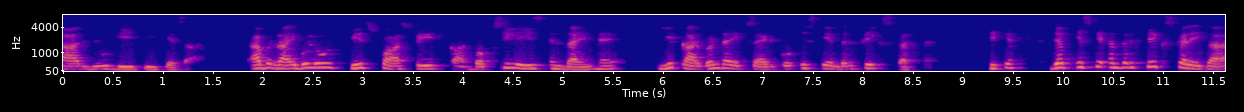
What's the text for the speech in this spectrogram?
आर यू बी पी के साथ। अब राइबोलोज बिसफॉस्फेट कार्बोक्सिलेज एंजाइम है। ये कार्बन डाइऑक्साइड को इसके अंदर फिक्स करता है। ठीक है? जब इसके अंदर फिक्स करेगा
